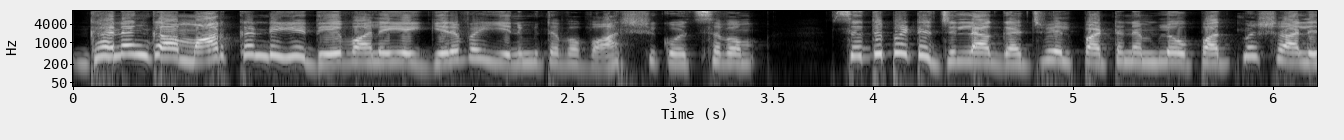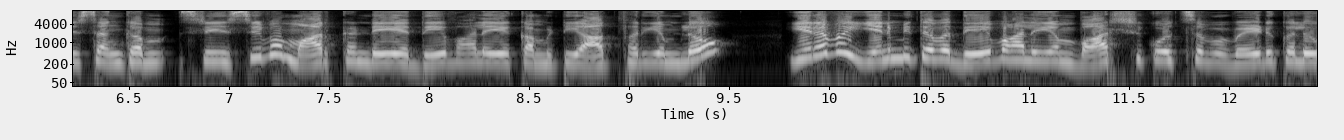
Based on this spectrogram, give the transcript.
ఘనంగా మార్కండేయ దేవాలయ ఇరవై ఎనిమిదవ వార్షికోత్సవం. సిద్దిపేట జిల్లా గజ్వేల్ పట్టణంలో పద్మశాలి సంఘం శ్రీ శివ మార్కండేయ దేవాలయ కమిటీ ఆధ్వర్యంలో ఇరవై ఎనిమిదవ దేవాలయం వార్షికోత్సవ వేడుకలు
